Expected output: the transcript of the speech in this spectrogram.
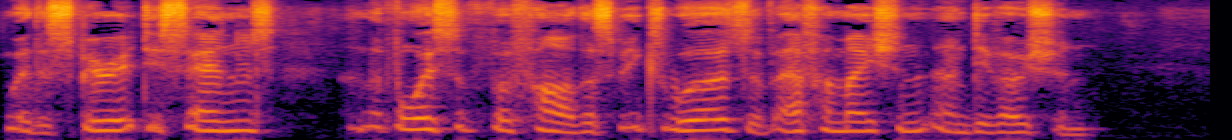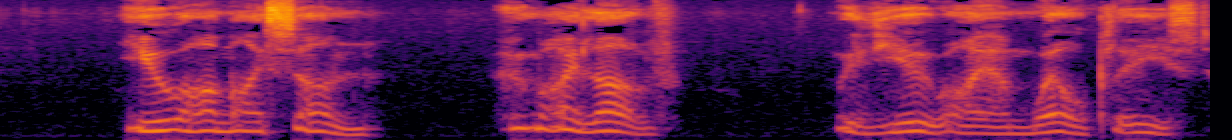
where the Spirit descends and the voice of the Father speaks words of affirmation and devotion. You are my Son, whom I love. With you I am well pleased.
